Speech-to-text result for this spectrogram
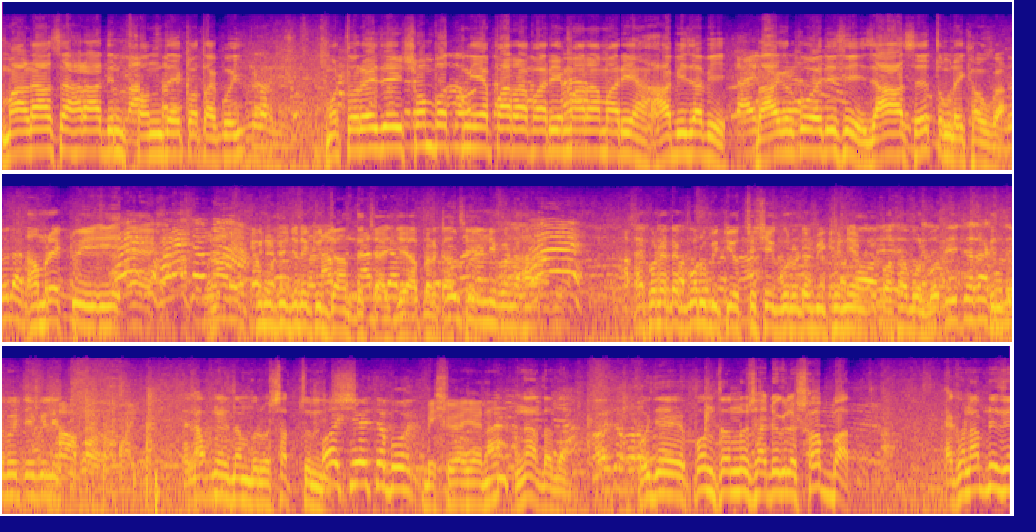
মারা আছে সারা দিন ফোন দেয় কথা কই। মোটর এই যে এই সম্পদ নিয়ে পারাপারি মারামারি হাবি যাবি ভাগের কই দিছি যা আছে তোমরাই খাওগা। আমরা একটু এক- মিনিটের জন্য একটু জানতে চাই যে আপনার কাছে। এখন একটা গরু বিক্রি হচ্ছে সেই গরুটার বিক্রি নিয়ে আমি কথা বলব। কিন্তু তাহলে আপনার দাম বলব সাতচল্লিশ। বেশি হয়ে যায় না? না দাদা। ওই যে পঞ্চান্ন ষাট ওগুলো সব বাদ। এখন আপনি যে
